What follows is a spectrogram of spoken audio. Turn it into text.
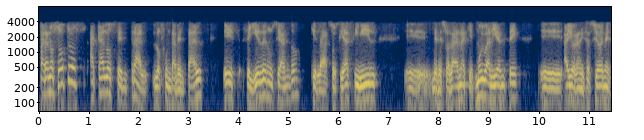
Para nosotros, acá lo central, lo fundamental, es seguir denunciando que la sociedad civil eh, venezolana, que es muy valiente, eh, hay organizaciones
